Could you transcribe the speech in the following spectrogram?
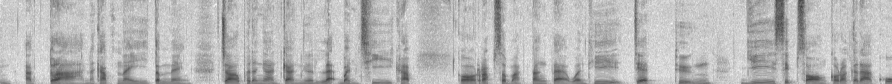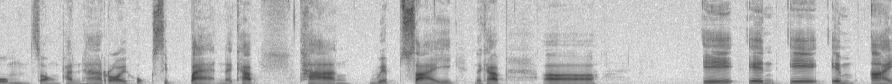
1 อัตรานะครับในตำแหน่งเจ้าพนักงานการเงินและบัญชีครับ ก็รับสมัครตั้งแต่วันที่ 7 ถึง 22 กรกฎาคม 2568 นะครับ ทางเว็บไซต์นะครับ anami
